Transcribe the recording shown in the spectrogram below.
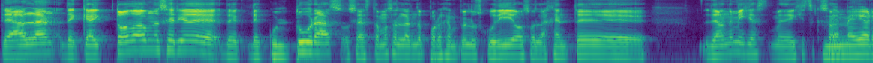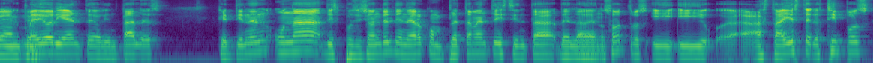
te hablan de que hay toda una serie de, culturas, o sea, estamos hablando, por ejemplo, de los judíos o la gente... ¿De dónde me dijiste, me dijiste que son? De Medio Oriente. Medio Oriente, orientales que tienen una disposición del dinero completamente distinta de la de nosotros. Y, uh, hasta hay estereotipos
